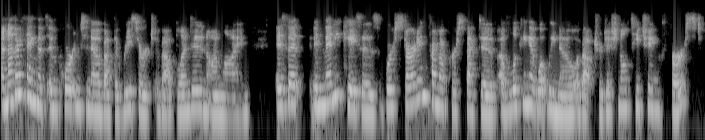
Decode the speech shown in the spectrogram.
Another thing that's important to know about the research about blended and online is that in many cases, we're starting from a perspective of looking at what we know about traditional teaching first,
